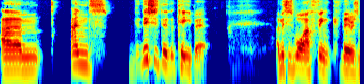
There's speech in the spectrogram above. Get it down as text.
Um, and this is the, the key bit. And this is why I think there is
